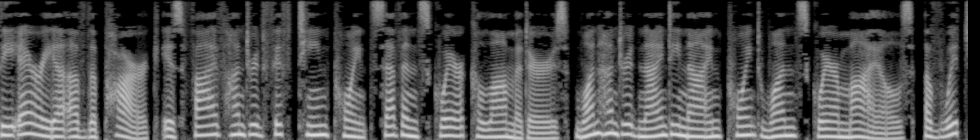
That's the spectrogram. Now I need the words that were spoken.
The area of the park is 515.7 square kilometers, 199.1 square miles, of which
